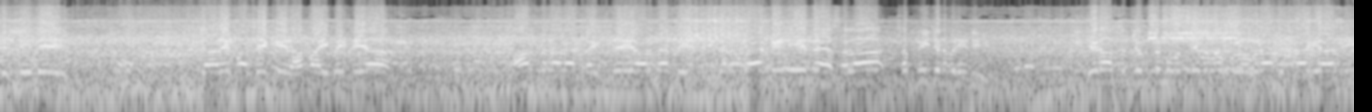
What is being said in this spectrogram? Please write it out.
ਦਿੱਲੀ ਦੇ ਚਾਰੇ ਪਾਸੇ ਘੇਰਾ ਪਾਈ ਬੈਠੇ ਆ। ਹਰ ਤਰ੍ਹਾਂ ਦਾ ਟਰੈਕਟਰ ਹੈ ਔਰ ਮੈਂ ਬੇਨਤੀ ਕਰਾਂਗਾ ਕਿ ਇਹ ਫੈਸਲਾ 26 ਜਨਵਰੀ ਦੀ, ਜਿਹੜਾ ਸੰਯੁਕਤ ਮੋਰਚੇ ਵੱਲੋਂ ਪ੍ਰੋਗਰਾਮ ਦਿੱਤਾ ਗਿਆ ਸੀ।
